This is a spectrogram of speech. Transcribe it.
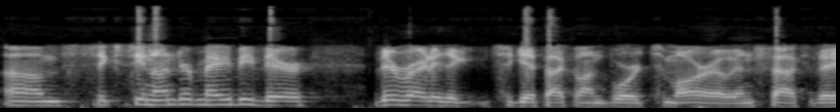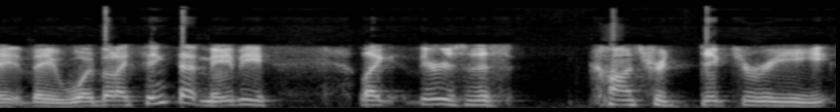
um, 60 and under, maybe they're they're ready to, to get back on board tomorrow. In fact, they they would. But I think that maybe like there's this contradictory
